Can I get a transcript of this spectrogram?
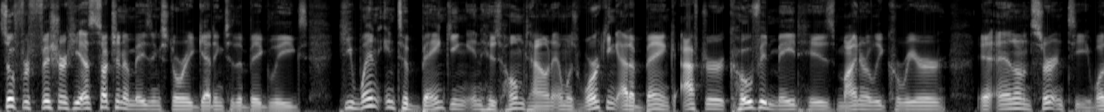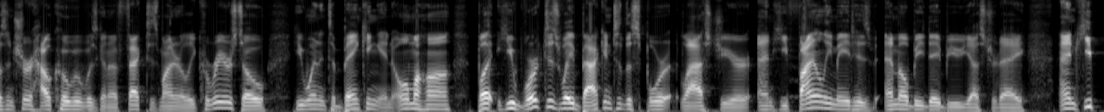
So for Fisher, he has such an amazing story getting to the big leagues. He went into banking in his hometown and was working at a bank after COVID made his minor league career an uncertainty. He wasn't sure how COVID was going to affect his minor league career, so he went into banking in Omaha, but he worked his way back into the sport last year and he finally made his MLB debut yesterday and he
